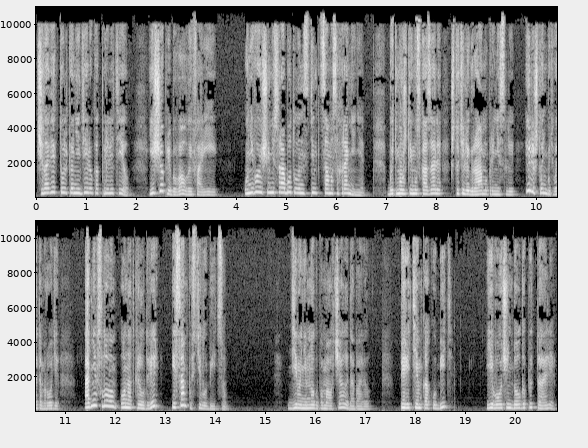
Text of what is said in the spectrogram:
Человек только неделю как прилетел, еще пребывал в эйфории. У него еще не сработал инстинкт самосохранения. Быть может, ему сказали, что телеграмму принесли или что-нибудь в этом роде. Одним словом, он открыл дверь и сам пустил убийцу. Дима немного помолчал и добавил. «Перед тем, как убить, его очень долго пытали.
